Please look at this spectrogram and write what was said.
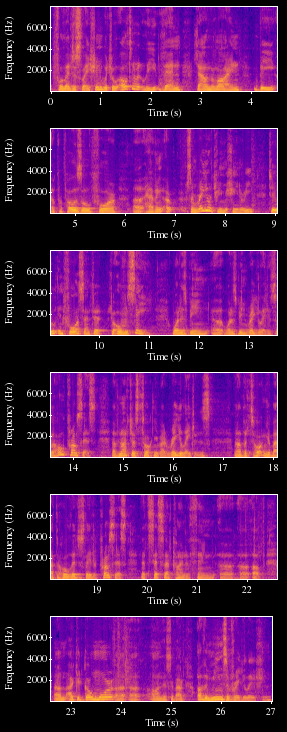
for legislation, which will ultimately then down the line be a proposal for uh, having a, some regulatory machinery to enforce and to, to oversee what is being uh, what is being regulated. So the whole process of not just talking about regulators, uh, but talking about the whole legislative process that sets that kind of thing uh, uh up. Um, I could go more uh, uh, on this about other means of regulation.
